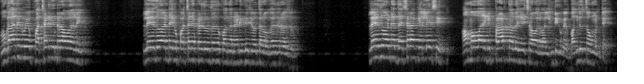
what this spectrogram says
ఉగాదికి పోయి పచ్చడి తిని రావాలి లేదు అంటే ఇక పచ్చడి ఎక్కడ దొరుకుతుందో కొందరు అడిగితే చెబుతారు ఉగాది రోజు. లేదు అంటే దసరాకి వెళ్ళేసి అమ్మవారికి ప్రార్థనలు చేసి రావాలి వాళ్ళ ఇంటికి పోయి బంధుత్వం ఉంటే.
